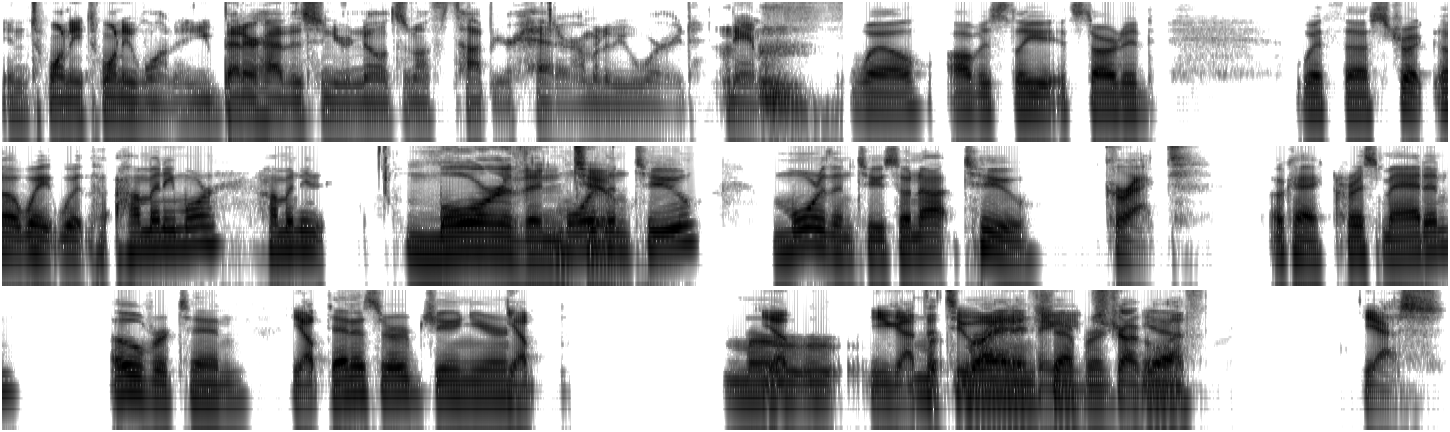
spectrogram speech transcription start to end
in 2021, and you better have this in your notes and off the top of your head, or I'm going to be worried. Name well, obviously, it started with uh, Strick. Oh, wait, with how many more? How many? More than More two. than two? More than two. So not two. Correct. Okay. Chris Madden, Overton. Yep. Dennis Erb Jr. Yep. Mer- You got the two Moran I think you Sheppard. struggle Yeah. with. Yes.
